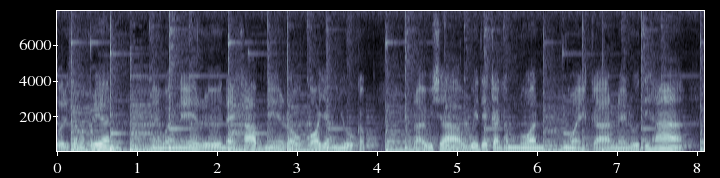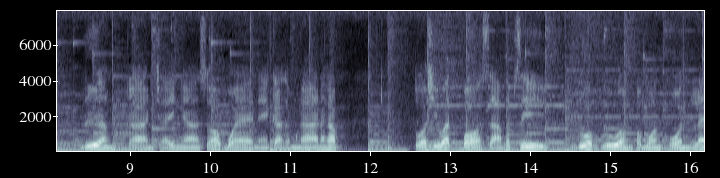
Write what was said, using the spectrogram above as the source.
สวัสดีครับนักเรียน ในวันนี้หรือในคาบนี้เราก็ยังอยู่กับรายวิชาวิทยาการคำนวณ หน่วยการเรียนรู้ที่ 5 เรื่องการใช้งานซอฟต์แวร์ในการทำงานนะครับ ตัวชี้วัดป3ทับ4รวบรวมประมวลผลและ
